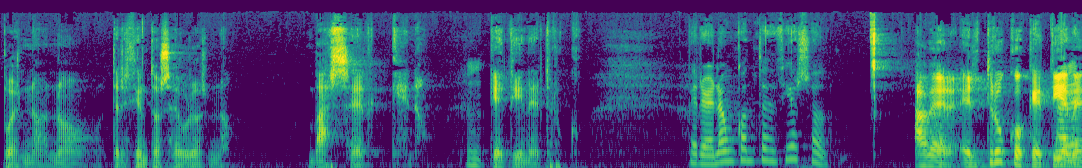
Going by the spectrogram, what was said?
pues no, no, 300 euros no. Va a ser que no, que tiene truco. Pero era un contencioso. A ver, el truco que tiene,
